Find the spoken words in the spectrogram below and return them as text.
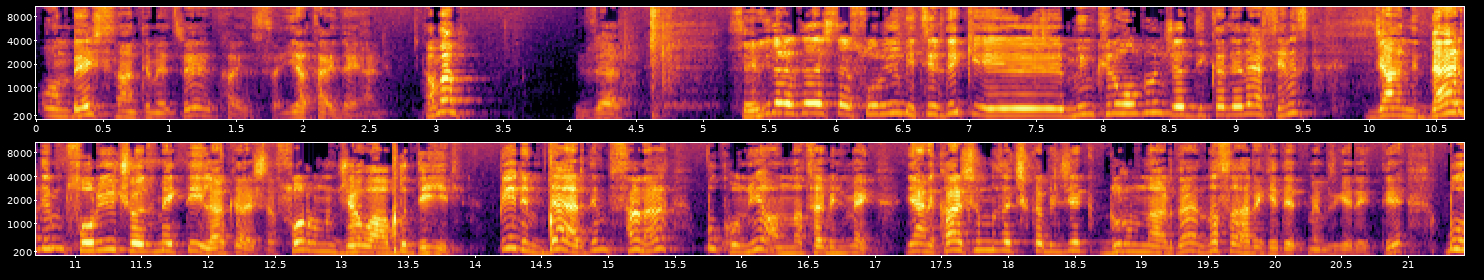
15 santimetre kaydırırsan. Yatayda yani. Tamam. Güzel. Sevgili arkadaşlar soruyu bitirdik. Ee, mümkün olduğunca dikkat ederseniz yani derdim soruyu çözmek değil arkadaşlar. Sorunun cevabı değil. Benim derdim sana bu konuyu anlatabilmek. Yani karşımıza çıkabilecek durumlarda nasıl hareket etmemiz gerektiği, bu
